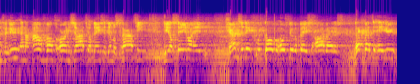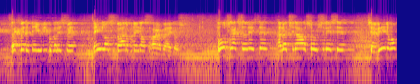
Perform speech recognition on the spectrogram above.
NVU en haar aanverwante organisatie op deze demonstratie die als thema heet Grenzen dicht goedkope Oost-Europese arbeiders, weg met de EU, weg met het neoliberalisme, Nederlandse banen voor Nederlandse arbeiders. Volksnationalisten en nationale socialisten zijn wederom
